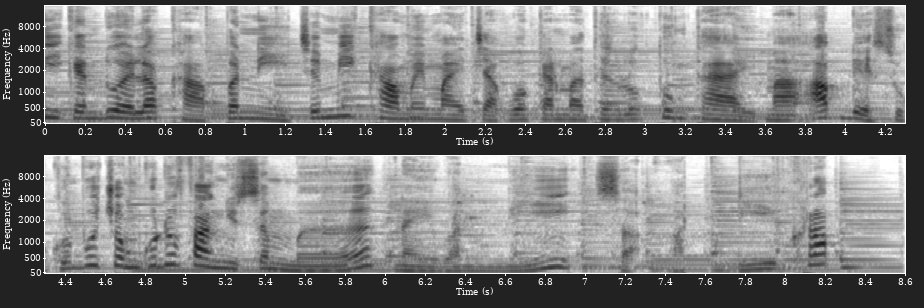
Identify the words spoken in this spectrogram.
นีกันด้วยแล้วข่าวปนีจะมีข่าวใหม่ๆ จากวงการบันเทิงลูกทุ่งไทย มาอัปเดตสู่คุณผู้ชมคุณผู้ฟังอยู่เสมอ ในวันนี้ สวัสดีครับ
